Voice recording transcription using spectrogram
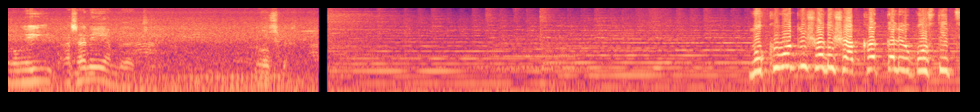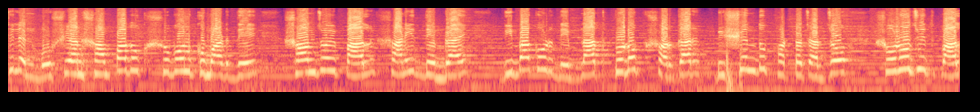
এবং এই আশা নিয়েই আমরা যাচ্ছি। নমস্কার। মুখ্যমন্ত্রীর সাথে সাক্ষাৎকালে উপস্থিত ছিলেন বর্ষিয়ান সম্পাদক সুবল কুমার দে, সঞ্জয় পাল সানিদ দেবরায়, দিবাকর দেবনাথ, প্রণব সরকার বিশ্বেন্দু ভট্টাচার্য, সৌরজিৎ পাল,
